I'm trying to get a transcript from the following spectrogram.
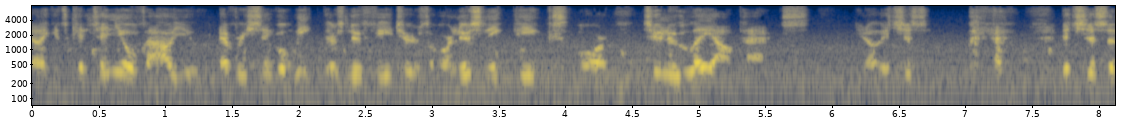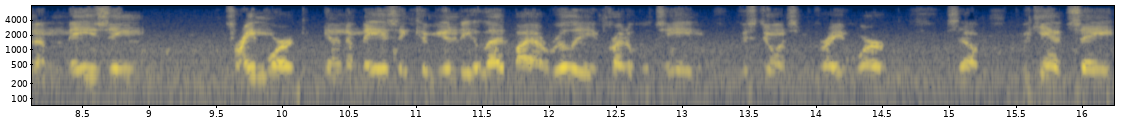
like it's continual value. Every single week there's new features or new sneak peeks or two new layout packs. You know it's just it's just an amazing framework in an amazing community led by a really incredible team who's doing some great work. So we can't say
